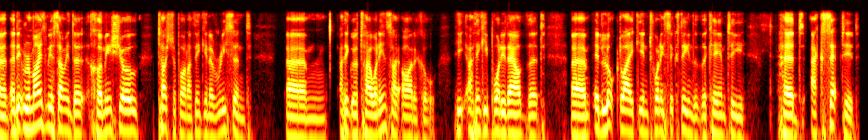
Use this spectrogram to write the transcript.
And, and, it reminds me of something that He touched upon, I think, in a recent, um, I think it was a Taiwan Insight article. He, I think he pointed out that um, it looked like in 2016 that the KMT had accepted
